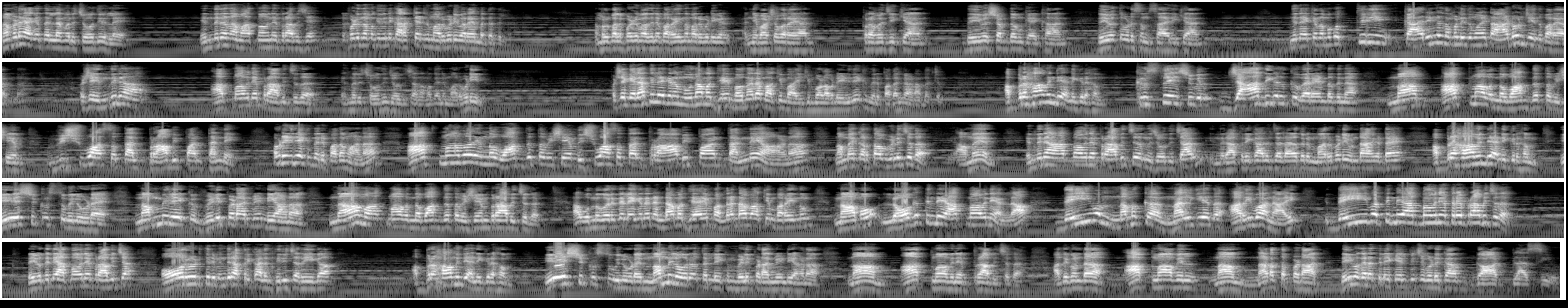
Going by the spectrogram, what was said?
നമ്മുടെ അകത്തെല്ലാം ഒരു ചോദ്യമല്ലേ? എന്തിനാ നാം ആത്മാവിനെ പ്രാപിച്ചേ? എപ്പോഴും നമുക്ക് ഇതിന് കറക്റ്റ് ആയിട്ട് മറുപടി പറയാൻ പറ്റത്തില്ല. നമ്മൾ പലപ്പോഴും അതിന് പറയുന്ന മറുപടികൾ അന്യഭാഷ പറയാൻ പ്രവചിക്കാൻ ദൈവശബ്ദം കേൾക്കാൻ ദൈവത്തോട് സംസാരിക്കാൻ ഇങ്ങനെയൊക്കെ നമുക്ക് ഒത്തിരി കാര്യങ്ങൾ നമ്മൾ ഇതുമായിട്ട് ആഡ് ഓൺ ചെയ്ത് പറയാറുണ്ട്. പക്ഷെ എന്തിനാ ആത്മാവിനെ പ്രാപിച്ചത് എന്നൊരു ചോദ്യം ചോദിച്ചാൽ നമുക്കതിന് മറുപടിയില്ല. പക്ഷെ ഗലാത്തി ലേഖനം മൂന്നാം അധ്യായം പതിനാലാം വാക്യം വായിക്കുമ്പോൾ അവിടെ എഴുതിയേക്കുന്ന ഒരു പദം കാണാൻ പറ്റും. അബ്രഹാമിന്റെ അനുഗ്രഹം ക്രിസ്തയേശുവിൽ ജാതികൾക്ക് വരേണ്ടതിന് നാം ആത്മാവെന്ന വാഗ്ദത്ത വിഷയം വിശ്വാസത്താൽ പ്രാപിപ്പാൻ തന്നെ. അവിടെ എഴുതിയേക്കുന്ന ഒരു പദമാണ് ആത്മാവ് എന്ന വാഗ്ദത്ത വിഷയം വിശ്വാസത്താൽ പ്രാപിപ്പാൻ തന്നെയാണ് നമ്മെ കർത്താവ് വിളിച്ചത്. അമേൻ എന്തിനാ ആത്മാവിനെ പ്രാപിച്ചതെന്ന് ചോദിച്ചാൽ ഇന്ന് രാത്രികാലം ചേട്ടാകത്തൊരു മറുപടി ഉണ്ടാകട്ടെ. അബ്രഹാമിന്റെ അനുഗ്രഹം യേശു ക്രിസ്തുവിലൂടെ നമ്മിലേക്ക് വെളിപ്പെടാൻ വേണ്ടിയാണ് നാം ആത്മാവെന്ന വാഗ്ദത്ത വിഷയം പ്രാപിച്ചത്. ഒന്ന് കൊരിന്ത ലേഖനം രണ്ടാം അധ്യായം പന്ത്രണ്ടാം വാക്യം പറയുന്നു നാമോ ലോകത്തിന്റെ ആത്മാവിനെ അല്ല ദൈവം നമുക്ക് നൽകിയത് അറിവാനായി ദൈവത്തിന്റെ ആത്മാവിനെ അത്രേ പ്രാപിച്ചത്. ദൈവത്തിന്റെ ആത്മാവിനെ പ്രാപിച്ച ഓരോരുത്തരും ഇന്ന് രാത്രികാലം തിരിച്ചറിയുക അബ്രഹാമിന്റെ അനുഗ്രഹം യേശു ക്രിസ്തുവിലൂടെ നമ്മിൽ ഓരോരുത്തരിലേക്കും വെളിപ്പെടാൻ വേണ്ടിയാണ് നാം ആത്മാവിനെ പ്രാപിച്ചത്. അതുകൊണ്ട് ആത്മാവിൽ നാം നടത്തപ്പെടാൻ ദൈവകരത്തിലേക്ക് ഏൽപ്പിച്ചു കൊടുക്കാം. God bless you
